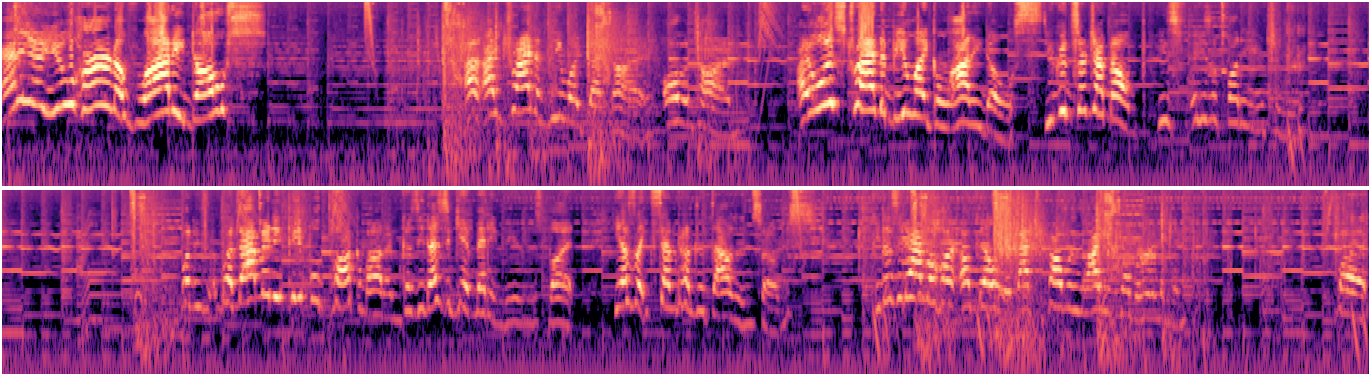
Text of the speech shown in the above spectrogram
Any of you heard of Lottie Dose? I, try to be like that guy all the time. I always try to be like Lottie Dose. You can search him up. He's he's a funny YouTuber. But he's, but not many people talk about him because he doesn't get many views. But he has like 700,000 subs. He doesn't have a, hun- a million. That's probably why you've never heard of him. But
